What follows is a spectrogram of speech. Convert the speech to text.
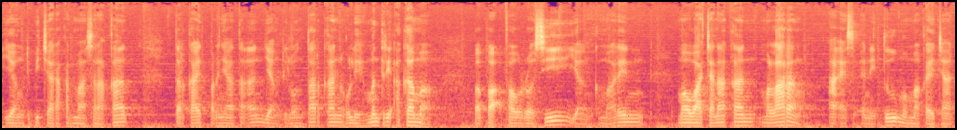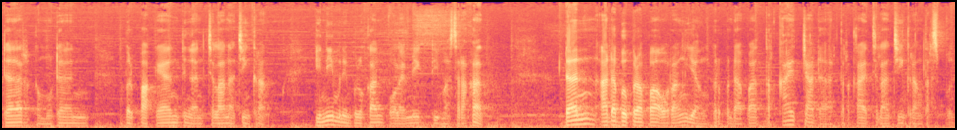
Yang dibicarakan masyarakat Terkait pernyataan yang dilontarkan oleh Menteri Agama Bapak Faurosi yang kemarin mewacanakan melarang ASN itu memakai cadar Kemudian berpakaian dengan celana cingkrang ini menimbulkan polemik di masyarakat. Dan ada beberapa orang yang berpendapat terkait cadar, terkait celana cingkrang tersebut.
